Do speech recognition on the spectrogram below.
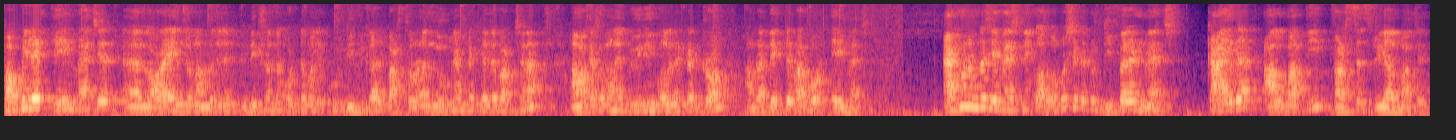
সব মিলে এই ম্যাচের লড়াইয়ের জন্য আমরা যদি প্রেডিকশনটা করতে বলি, খুব ডিফিকাল্ট বার্সেলোনা নিউ ক্যাম্পে খেলতে পারছে না। আমার কাছে মনে হয় দুই দুই গোলের একটা ড্র আমরা দেখতে পাবো এই ম্যাচে। এখন আমরা যে ম্যাচ নিয়ে কথা বলব, সেটা একটু different match. Kairat Almaty versus Real Madrid.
